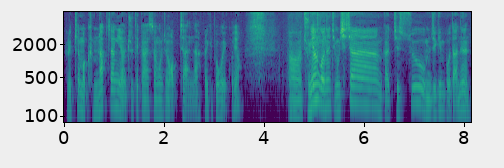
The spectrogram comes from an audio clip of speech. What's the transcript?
그렇게 뭐 급락장이 연출될 가능성은 좀 없지 않나 그렇게 보고 있고요. 어, 중요한 거는 지금 시장, 그러니까 지수 움직임보다는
